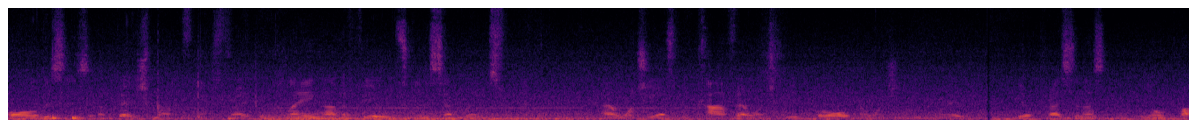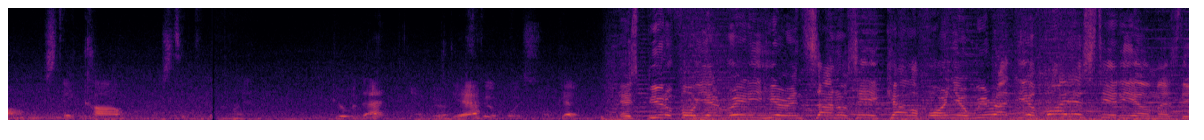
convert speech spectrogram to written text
All this is a benchmark for us, right? The playing on the field is going to separate us from them. I want you guys to be confident. I want you to be bold. I want you to be brave. They're pressing us, no problem. Stay calm. Stick to the plan. Good with that? Yeah. Okay. It's beautiful yet rainy here in San Jose, California. We're at the Avaya Stadium as the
